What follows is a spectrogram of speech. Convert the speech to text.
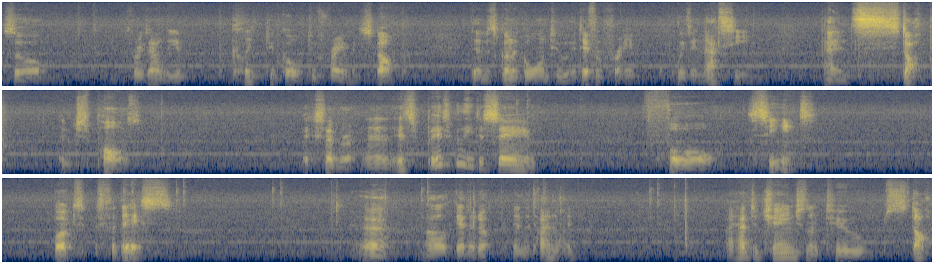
So, for example, you click to go to frame and stop, then it's going to go on to a different frame within that scene and stop and just pause, etc. And it's basically the same for scenes. But for this, uh, I'll get it up in the timeline. I had to change them to stop.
